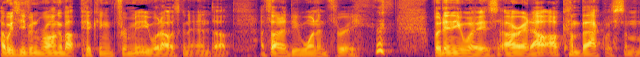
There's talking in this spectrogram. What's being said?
I was even wrong about picking for me what I was going to end up. I thought I'd be one and three, but anyways, all right. I'll, I'll come back with some.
